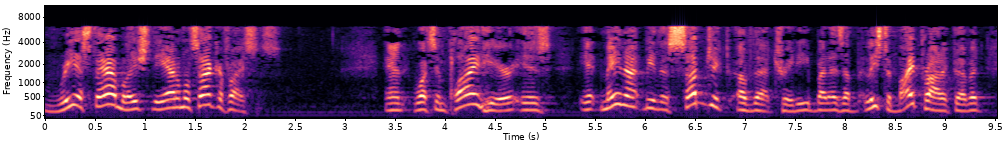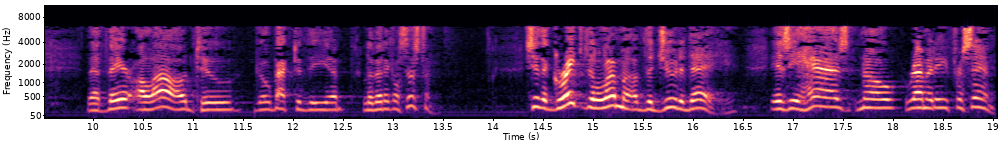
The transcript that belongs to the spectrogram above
reestablish the animal sacrifices. And what's implied here is it may not be the subject of that treaty, but as a, at least a byproduct of it, that they're allowed to go back to the uh, Levitical system. See, the great dilemma of the Jew today is he has no remedy for sin.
